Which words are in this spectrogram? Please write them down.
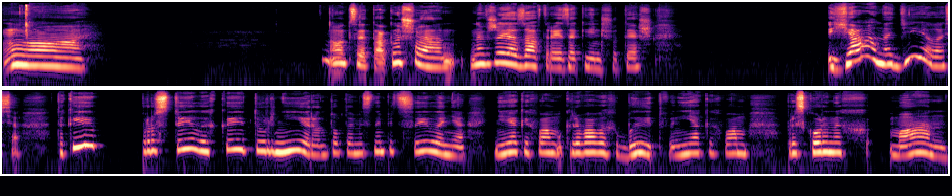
Ой. Ну, це так. Ну що, я, невже я завтра і закінчу теж? Я надіялася, такий простий, легкий турнір, ну, тобто міцне підсилення, ніяких вам кривавих битв, ніяких вам прискорених ман.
